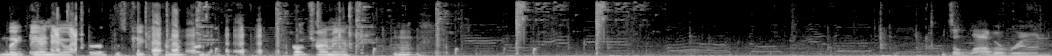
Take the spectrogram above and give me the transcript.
like ban you instead of just kick you from the party. Don't try me. What's a lava rune?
